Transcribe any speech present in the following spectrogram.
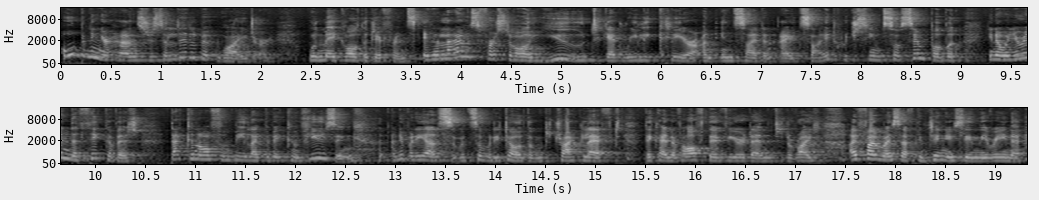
opening your hands just a little bit wider will make all the difference. It allows, first of all, you to get really clear on inside and outside, which seems so simple, but you know, when you're in the thick of it, that can often be like a bit confusing. Anybody else, when somebody told them to track left, they kind of off they veer then to the right. I find myself continuously in the arena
